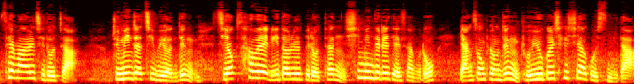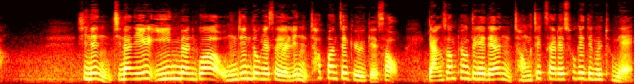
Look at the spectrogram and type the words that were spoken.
새마을 지도자, 주민자치위원 등 지역 사회 리더를 비롯한 시민들을 대상으로 양성평등 교육을 실시하고 있습니다. 시는 지난 2일 이인면과 옹진동에서 열린 첫 번째 교육에서 양성평등에 대한 정책 사례 소개 등을 통해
